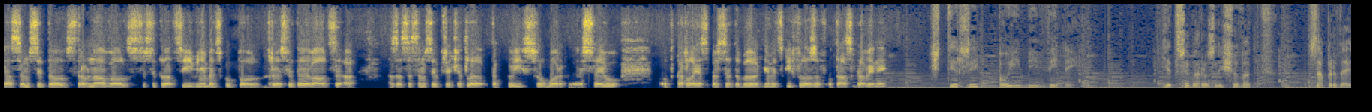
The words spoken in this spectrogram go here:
Já jsem si to srovnával s situací v Německu po druhé světové válce a, a zase jsem si přečetl takový soubor esejů od Karla Jasperse, to byl německý filozof Otázka viny. Čtyři pojmy viny. Je třeba rozlišovat za prvé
